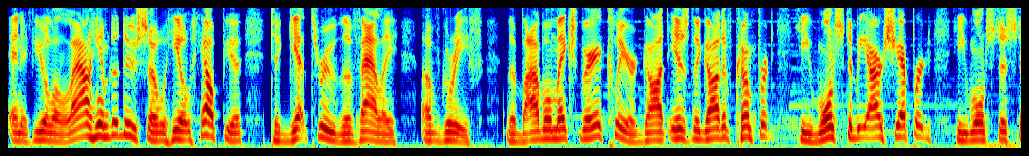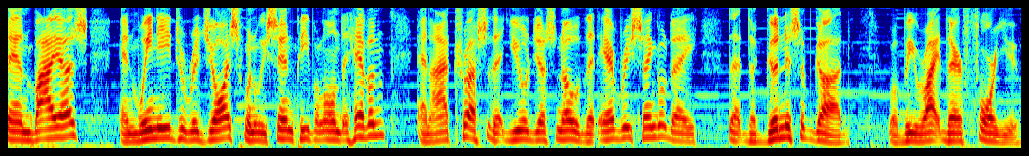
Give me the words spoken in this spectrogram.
And if you'll allow Him to do so, He'll help you to get through the valley of grief. The Bible makes very clear God is the God of comfort. He wants to be our shepherd, He wants to stand by us, and we need to rejoice when we send people on to heaven. And I trust that you'll just know that every single day that the goodness of God will be right there for you.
